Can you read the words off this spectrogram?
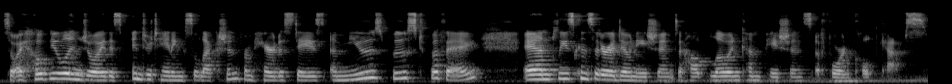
So I hope you will enjoy this entertaining selection from Hair to Stay's Amuse Boost Buffet, and please consider a donation to help low-income patients afford cold caps.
